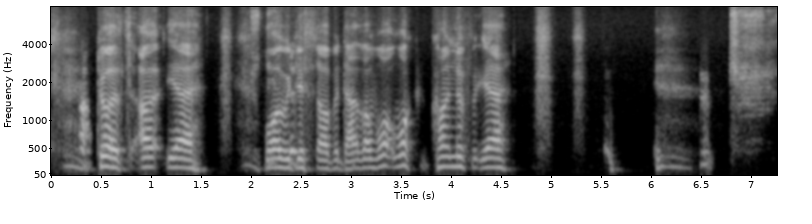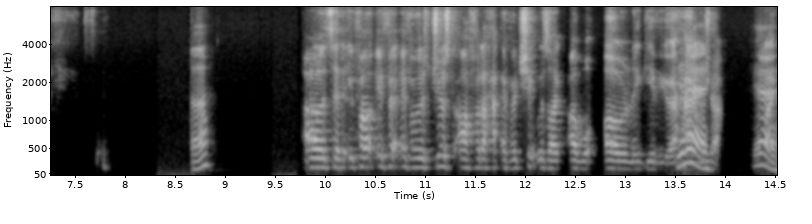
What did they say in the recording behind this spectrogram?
just uh, yeah. Why would you stop at that? Like, what what kind of yeah? Huh? I would say if I if if I was just offered a if a chick was like, I will only give you a Yeah. hand job. Yeah.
